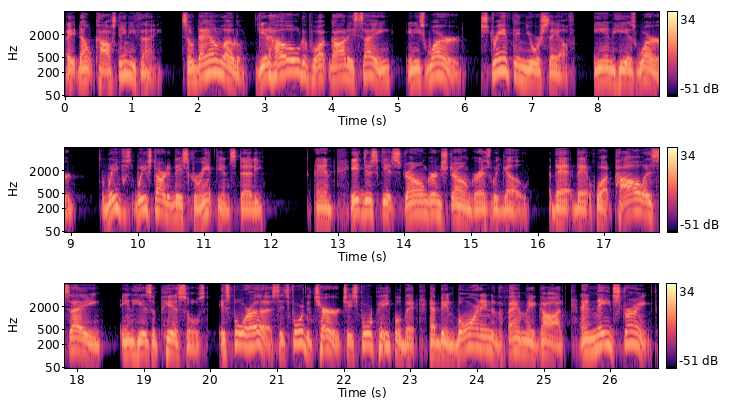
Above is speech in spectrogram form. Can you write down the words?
It don't cost anything. So download them. Get hold of what God is saying in His Word. Strengthen yourself in His Word. We've we've started this Corinthian study, and it just gets stronger and stronger as we go. That that what Paul is saying in his epistles is for us. It's for the church. It's for people that have been born into the family of God and need strength.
